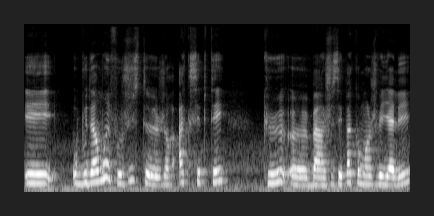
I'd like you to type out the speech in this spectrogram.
Et au bout d'un moment, il faut juste genre accepter que ben, je sais pas comment je vais y aller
